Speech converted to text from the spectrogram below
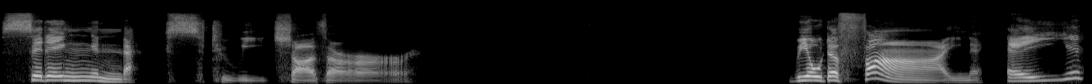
Sitting next to each other. We'll define A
